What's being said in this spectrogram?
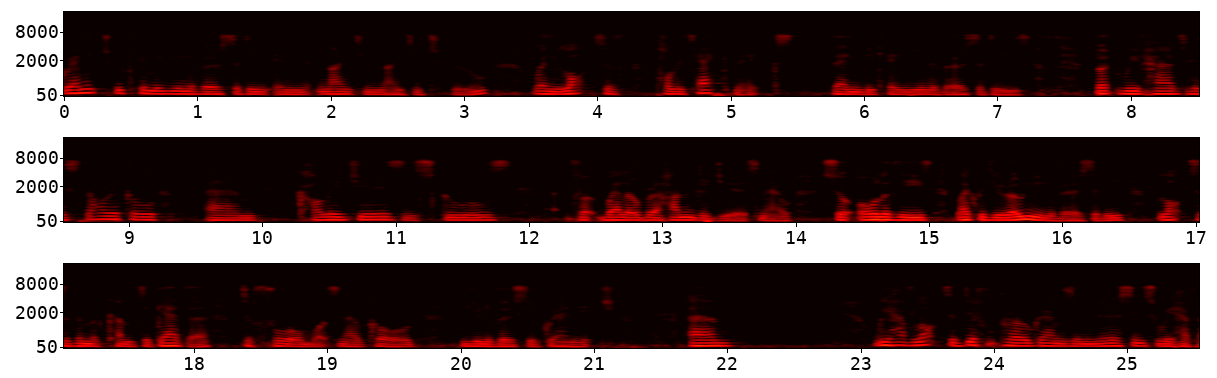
Greenwich became a university in 1992 when lots of polytechnics then became universities. But we've had historical um, colleges and schools for well over 100 years now. So all of these, like with your own university, lots of them have come together to form what's now called the University of Greenwich. Um, we have lots of different programs in nursing. So we have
